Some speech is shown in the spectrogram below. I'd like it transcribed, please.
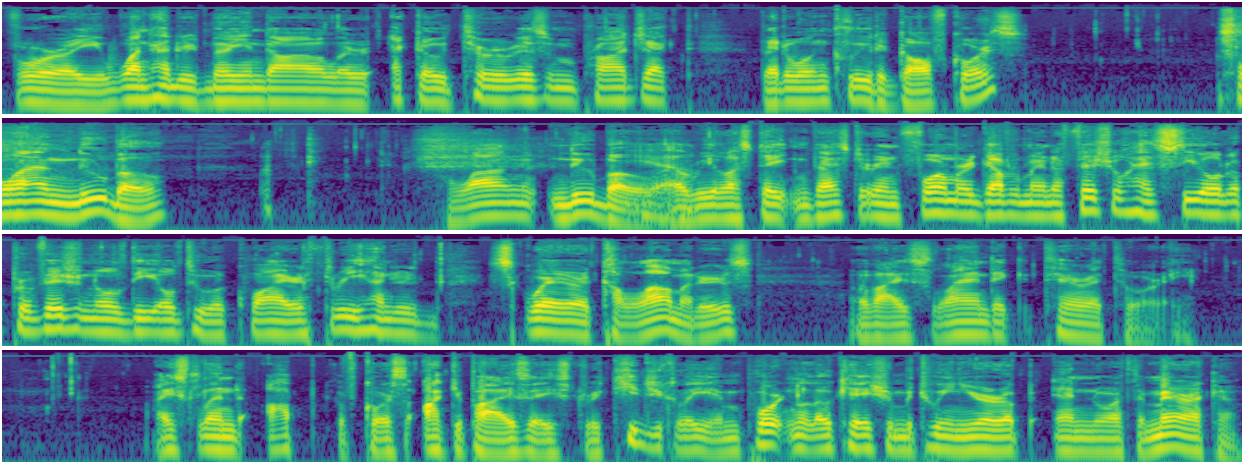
for a $100 million ecotourism project that will include a golf course. Huang Nubo, Huang Nubo, Yeah. a real estate investor and former government official, has sealed a provisional deal to acquire 300 square kilometers of Icelandic territory. Iceland, op- of course, occupies a strategically important location between Europe and North America.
